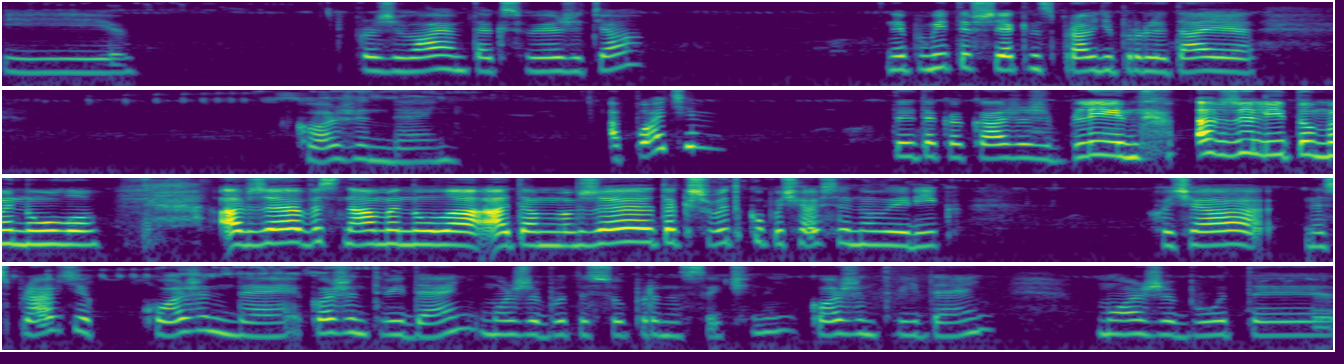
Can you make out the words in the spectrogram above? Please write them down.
і проживаємо так своє життя, не помітивши, як насправді пролітає кожен день. А потім ти така кажеш: блін, а вже літо минуло, а вже весна минула, а там вже так швидко почався новий рік. Хоча насправді кожен день, кожен твій день може бути супер насичений, кожен твій день може бути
